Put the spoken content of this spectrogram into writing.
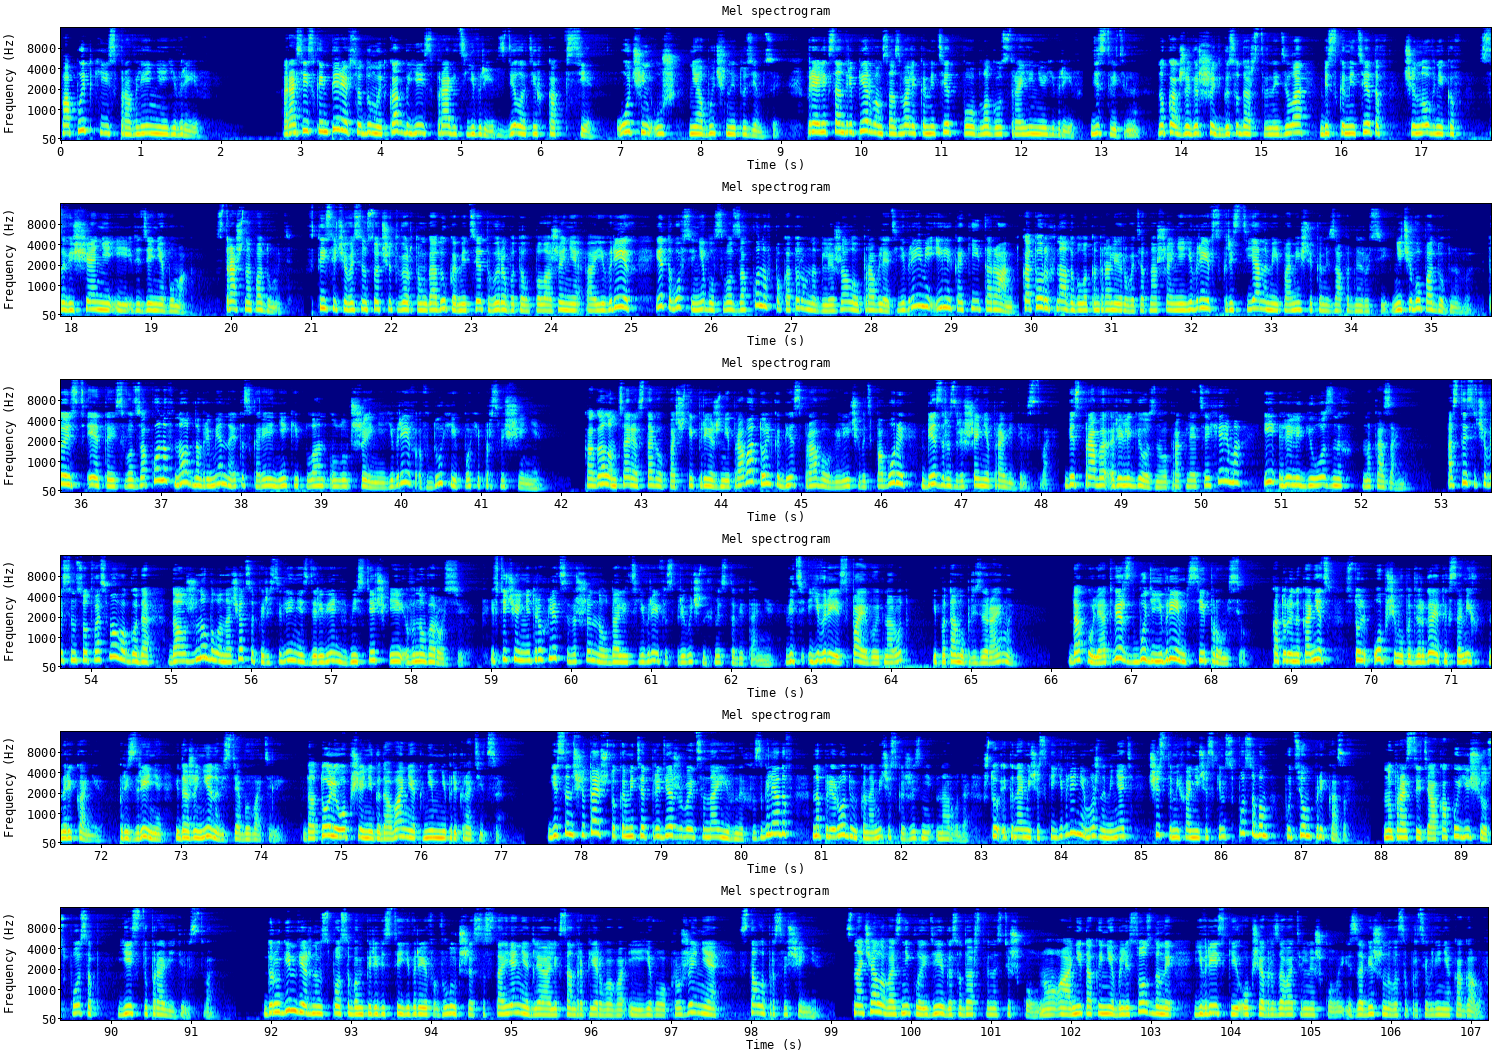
Попытки исправления евреев. Российская империя все думает, как бы ей исправить евреев, сделать их как все, очень уж необычные туземцы. При Александре I созвали комитет по благоустроению евреев. Действительно, но как же вершить государственные дела без комитетов, чиновников, совещаний и ведения бумаг? Страшно подумать. 1804 году комитет выработал положение о евреях, и это вовсе не был свод законов, по которым надлежало управлять евреями или какие-то рамки, в которых надо было контролировать отношения евреев с крестьянами и помещиками Западной Руси. Ничего подобного. То есть это и свод законов, но одновременно это скорее некий план улучшения евреев в духе эпохи Просвещения. Кагалам царь оставил почти прежние права, только без права увеличивать поборы без разрешения правительства, без права религиозного проклятия Херема и религиозных наказаний. А с 1808 года должно было начаться переселение из деревень в местечки и в Новороссию. И в течение трех лет совершенно удалить евреев из привычных мест обитания. Ведь евреи спаивают народ и потому презираемы. Доколе отверст буди евреям сей промысел, который наконец столь общему подвергает их самих нареканию, презрению и даже ненависти обывателей. Да то ли общее негодование к ним не прекратится. Гессен считает, что комитет придерживается наивных взглядов на природу экономической жизни народа, что экономические явления можно менять чисто механическим способом путем приказов. Но простите, а какой еще способ есть у правительства? Другим верным способом перевести евреев в лучшее состояние для Александра I и его окружения стало просвещение. Сначала возникла идея государственности школ, но они так и не были созданы еврейские общеобразовательные школы из-за бешеного сопротивления кагалов.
